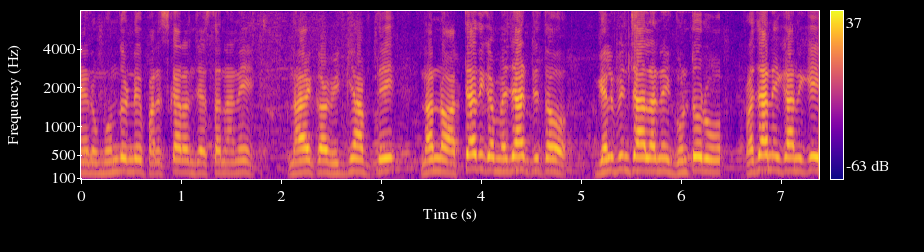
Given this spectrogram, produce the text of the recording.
నేను ముందుండి పరిష్కారం చేస్తానని నా యొక్క విజ్ఞప్తి. నన్ను అత్యధిక మెజార్టీతో గెలిపించాలని గుంటూరు ప్రజానీకానికి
